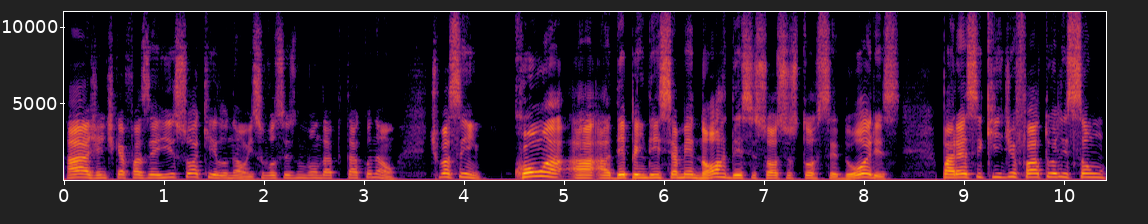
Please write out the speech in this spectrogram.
Ah, a gente quer fazer isso ou aquilo. Não, isso vocês não vão dar pitaco, não. Tipo assim, com a, a, a dependência menor desses sócios torcedores, parece que de fato eles são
